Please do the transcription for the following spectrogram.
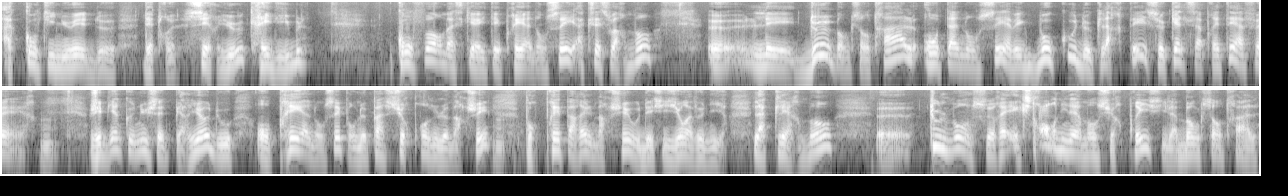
à continuer de- d'être sérieux, crédible, conforme à ce qui a été préannoncé. Accessoirement, euh, les deux banques centrales ont annoncé avec beaucoup de clarté ce qu'elles s'apprêtaient à faire. J'ai bien connu cette période où on préannonçait pour ne pas surprendre le marché, pour préparer le marché aux décisions à venir. Là, clairement, euh, tout le monde serait extraordinairement surpris si la Banque centrale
